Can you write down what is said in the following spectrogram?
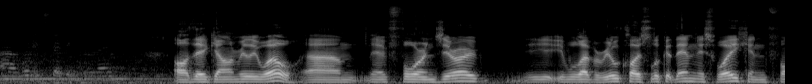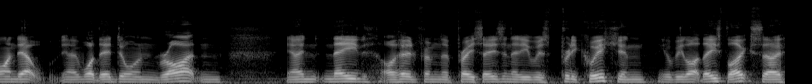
Uh, what are you expecting from them? Oh, they're going really well. Um, you know, four and zero. You, you, will have a real close look at them this week and find out you know what they're doing right. And you know, Neade. I heard from the preseason that he was pretty quick and he'll be like these blokes. So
